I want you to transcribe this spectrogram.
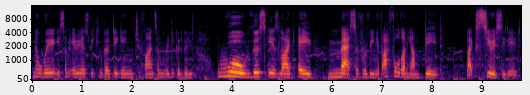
You know, where is some areas we can go digging to find some really good goodies. Whoa, this is like a massive ravine. If I fall down here, I'm dead. Like seriously dead.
